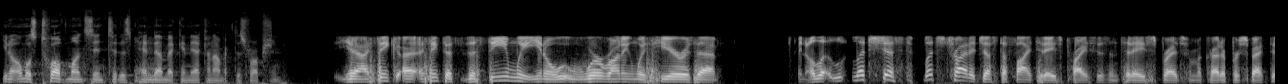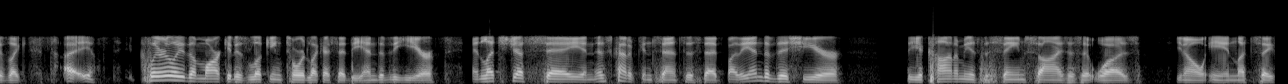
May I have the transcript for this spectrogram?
you know almost 12 months into this pandemic and the economic disruption. Yeah, I think I think that the theme we you know we're running with here is that you know, let, us just let's try to justify today's prices and today's spreads from a credit perspective. Like, uh, clearly the market is looking toward, like I said, the end of the year, and let's just say, and this kind of consensus that by the end of this year, the economy is the same size as it was you know, in let's say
